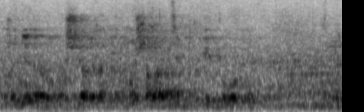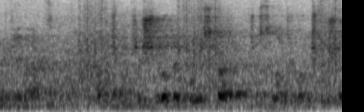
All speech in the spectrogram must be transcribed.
może nie nerwowości, ale takich nonszalancji w drugiej połowie. Zbyt wiele akcji. Paliśmy przez środek boiska, przez co nadziewaliśmy się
